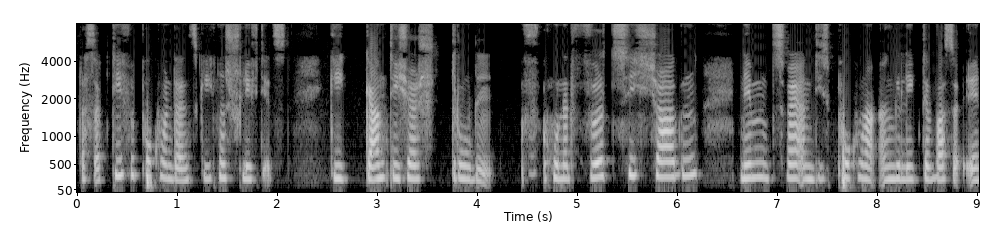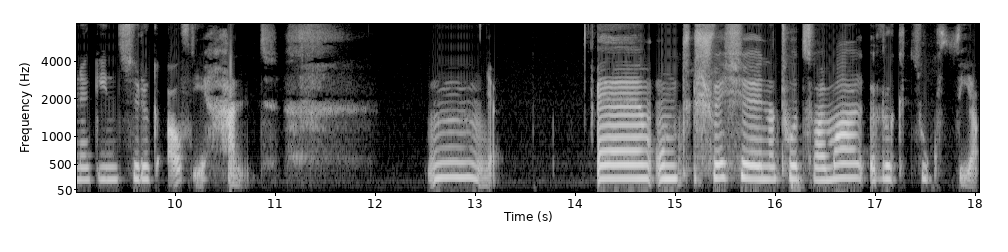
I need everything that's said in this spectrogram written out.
Das aktive Pokémon deines Gegners schläft jetzt. Gigantischer Strudel 140 Schaden. Nehmen zwei an dieses Pokémon angelegte Wasserenergien zurück auf die Hand. Mm, ja. Ähm, und Schwäche Natur zweimal, Rückzug 4.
